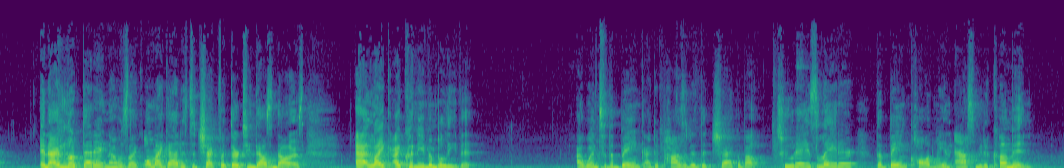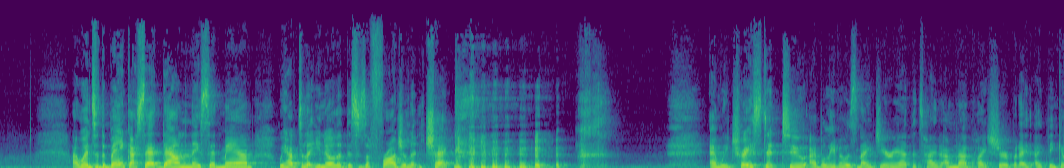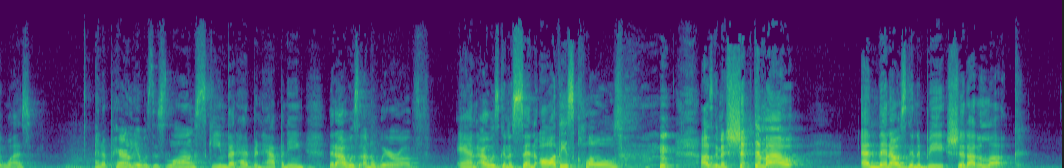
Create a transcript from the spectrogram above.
And I looked at it and I was like, oh my God, it's a check for $13,000. At like, I couldn't even believe it. I went to the bank, I deposited the check. About two days later, the bank called me and asked me to come in. I went to the bank, I sat down, and they said, Ma'am, we have to let you know that this is a fraudulent check. and we traced it to, I believe it was Nigeria at the time. I'm not quite sure, but I, I think it was. And apparently, it was this long scheme that had been happening that I was unaware of. And I was gonna send all these clothes, I was gonna ship them out, and then I was gonna be shit out of luck.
